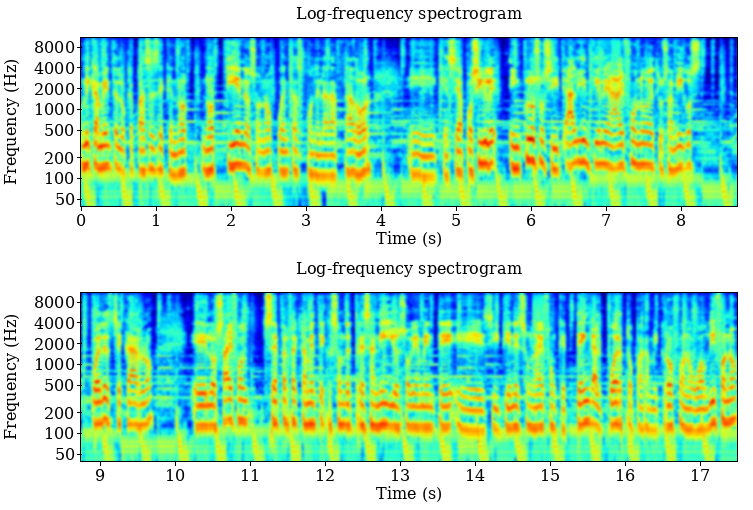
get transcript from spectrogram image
Únicamente lo que pasa es de que no, no tienes o no cuentas con el adaptador eh, que sea posible. Incluso si alguien tiene iPhone, uno de tus amigos, puedes checarlo. Eh, los iPhone sé perfectamente que son de tres anillos. Obviamente, eh, si tienes un iPhone que tenga el puerto para micrófono o audífono,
